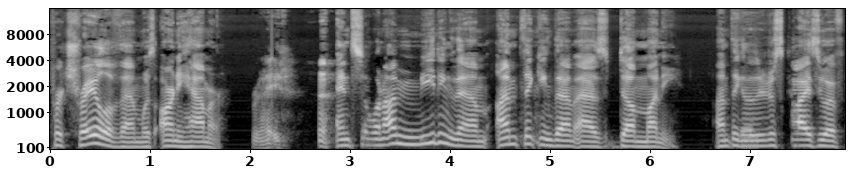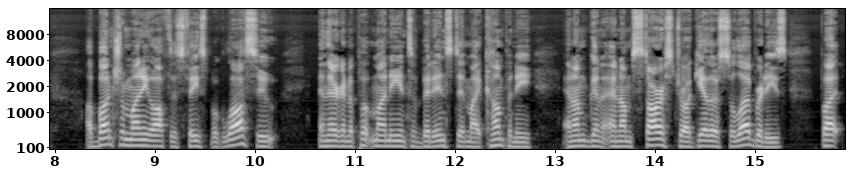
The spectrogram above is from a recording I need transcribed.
portrayal of them was Armie Hammer. right. And so when I'm meeting them, I'm thinking them as dumb money. I'm thinking that they're just guys who have a bunch of money off this Facebook lawsuit and they're going to put money into BitInstant, my company, and I'm going to and I'm starstruck. Yeah, they're celebrities, but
